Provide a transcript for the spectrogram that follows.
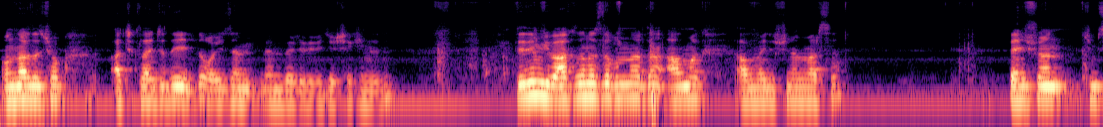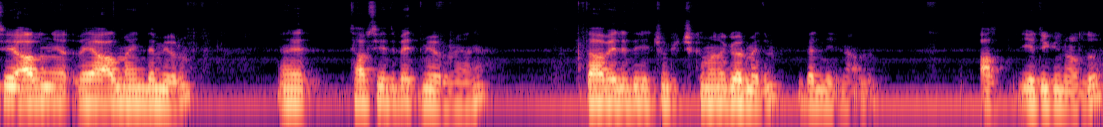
Onlar da çok açıklayıcı değildi. O yüzden ben böyle bir video çekeyim dedim. Dediğim gibi aklınızda bunlardan almak almayı düşünen varsa ben şu an kimseye alın ya- veya almayın demiyorum. Yani tavsiye edip etmiyorum yani. Daha belli değil çünkü çıkımını görmedim. Ben de yeni aldım. Alt 7 gün oldu.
